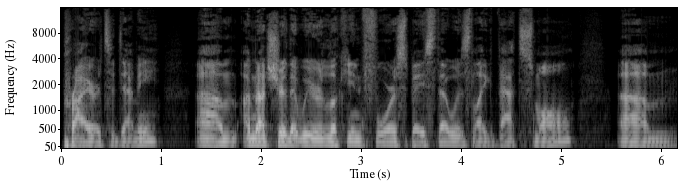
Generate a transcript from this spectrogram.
prior to Demi. Um, I'm not sure that we were looking for a space that was like that small, um,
